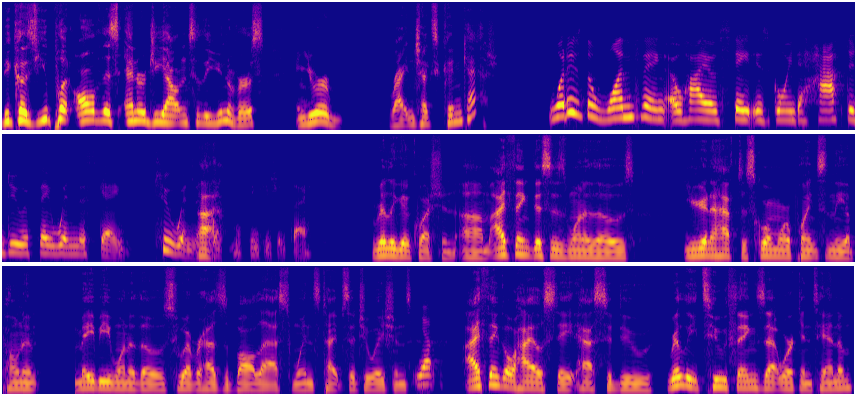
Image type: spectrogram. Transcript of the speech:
Because you put all this energy out into the universe and you're writing checks you couldn't cash. What is the one thing ohio state is going to have to do if they win this game to win this ah, game i think you should say? Really good question. Um i think this is one of those you're going to have to score more points than the opponent. Maybe one of those whoever has the ball last wins type situations. Yep. I think Ohio State has to do really two things that work in tandem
